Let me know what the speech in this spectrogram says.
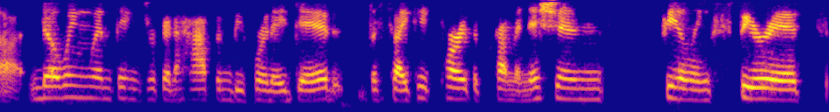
uh, knowing when things were going to happen before they did the psychic part the premonitions feeling spirits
